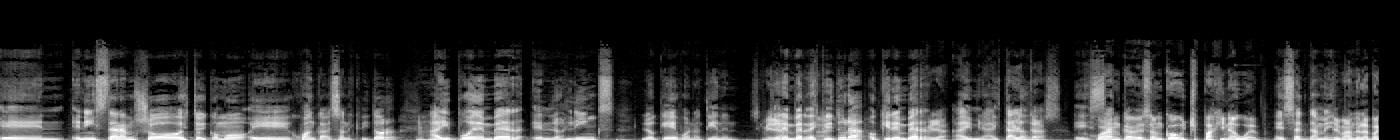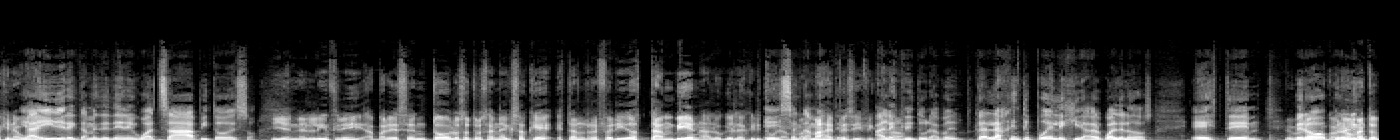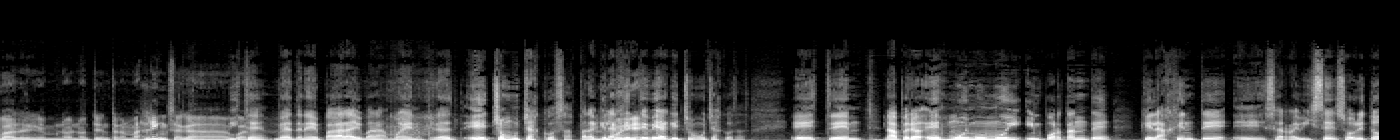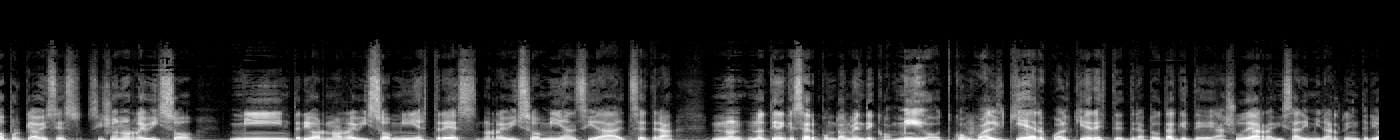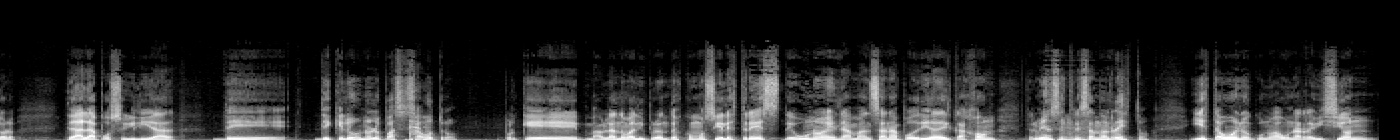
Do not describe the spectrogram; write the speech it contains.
en, en Instagram yo estoy como eh, Juan Cabezón Escritor. Ahí pueden ver en los links lo que es, bueno, tienen. Si Mirá. quieren ver de escritura o quieren ver... Mirá. Ahí, mira, ahí están Ahí los está. dos. Juan. Cabezón Coach, página web. Exactamente. Te mando la página Y web. ahí directamente tiene WhatsApp y todo eso. Y en el Linktree aparecen todos los otros anexos que están referidos también a lo que es la escritura, Exactamente. más específico. A la ¿no? escritura. Pues, La gente puede elegir a ver cuál de los dos. Este, Sí, pero, en pero momento no, no te entran más links acá. Juan. ¿Viste? Voy a tener que pagar ahí para. Bueno, pero he hecho muchas cosas. Para que la Muy gente bien. vea que he hecho muchas cosas. Este. Nada, pero es muy, muy, muy importante que la gente eh, se revise. Sobre todo porque a veces, si yo no reviso mi interior, no reviso mi estrés, no reviso mi ansiedad, etcétera. No, no tiene que ser puntualmente conmigo, con cualquier, cualquier este terapeuta que te ayude a revisar y mirar tu interior, te da la posibilidad de, de que luego no lo pases a otro. Porque hablando mal y pronto es como si el estrés de uno es la manzana podrida del cajón, terminas Mm. estresando al resto. Y está bueno que uno haga una revisión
